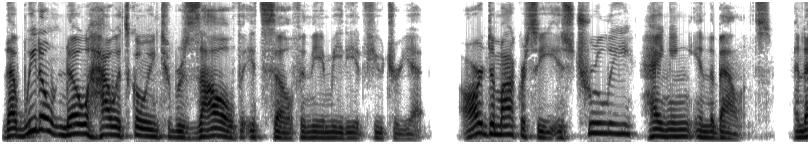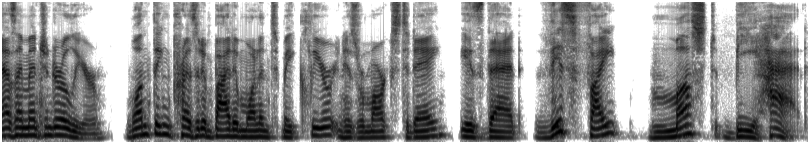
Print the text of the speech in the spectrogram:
that we don't know how it's going to resolve itself in the immediate future yet. Our democracy is truly hanging in the balance. And as I mentioned earlier, one thing President Biden wanted to make clear in his remarks today is that this fight must be had.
